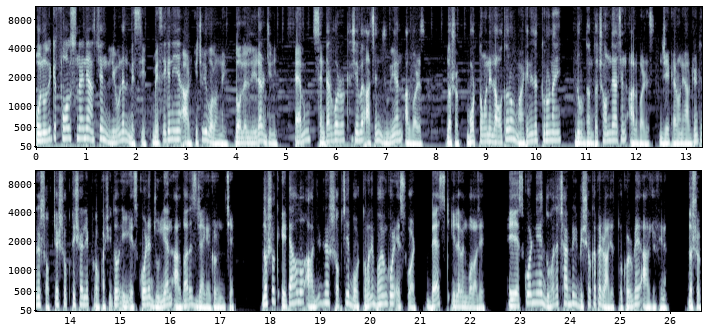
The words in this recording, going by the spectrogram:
অন্যদিকে ফলস নাইনে আসছেন লিওনেল মেসি। মেসিকে নিয়ে আর কিছুই বলার নেই। দলের লিডার যিনি। এবং সেন্টার ফরওয়ার্ড হিসেবে আছেন জুলিয়ান আলভারেস দর্শক, বর্তমানে লাউতর ও মার্টিনিজের তুলনায় দুর্দান্ত ছন্দে আছেন আলভারেস, যে কারণে আর্জেন্টিনার সবচেয়ে শক্তিশালী প্রকাশিত এই স্কোয়াডে জুলিয়ান আলভারেস জায়গা করে নিচ্ছে। দর্শক, এটা হলো আর্জেন্টিনার সবচেয়ে বর্তমানে ভয়ঙ্কর স্কোয়াড বেস্ট ইলেভেন বলা যায়। এই স্কোয়াড নিয়ে দু বিশ্বকাপের রাজত্ব করবে আর্জেন্টিনা। দর্শক,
